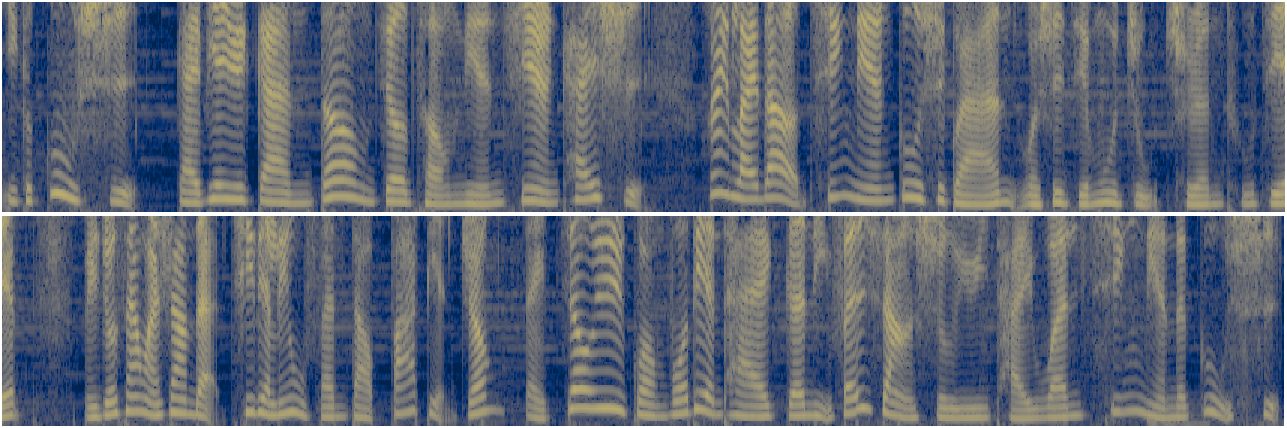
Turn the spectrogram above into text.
一个故事，改变与感动就从年轻人开始。欢迎来到青年故事馆，我是节目主持人涂杰。每周三晚上的七点零五分到八点钟，在教育广播电台跟你分享属于台湾青年的故事。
